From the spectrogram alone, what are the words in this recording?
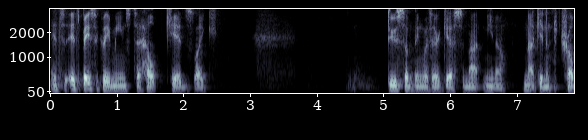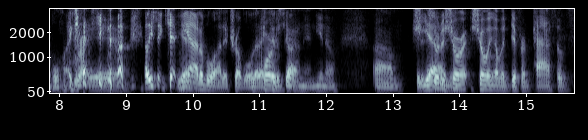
it's it's basically a means to help kids like do something with their gifts and not you know not get into trouble i guess Right, yeah, yeah, at least it kept me Yeah. out of a lot of trouble that i could course, have gotten in you know? Um but yeah sort I of mean- showing them a different path of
